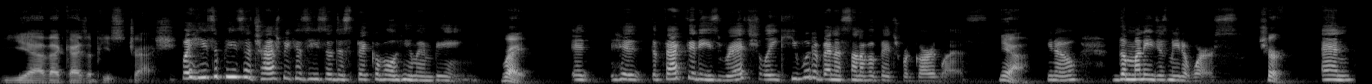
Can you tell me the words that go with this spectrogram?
yeah that guy's a piece of trash But he's a piece of trash because he's a despicable human being. right it his the fact that he's rich, like he would have been a son of a bitch regardless. Yeah, You know, the money just made it worse. sure. And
